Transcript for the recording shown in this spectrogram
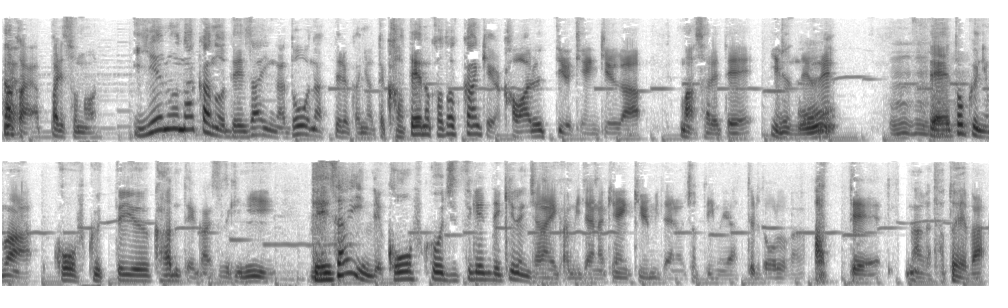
なんかやっぱりその家の中のデザインがどうなってるかによって家庭の家族関係が変わるっていう研究がまあされているんだよね。で、特にまあ幸福っていう観点からしたときに、デザインで幸福を実現できるんじゃないかみたいな研究みたいなのをちょっと今やってるところがあって、なんか例えば、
